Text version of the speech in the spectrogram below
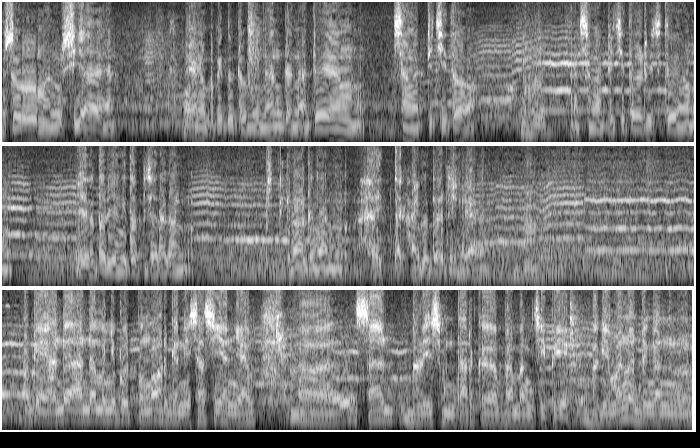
unsur manusia ya, Ya. yang begitu dominan dan ada yang sangat digital Mhm. yang sangat digital di situ yang ya itu tadi yang kita bicarakan dikenal dengan high tech itu tadi Ya. Mhm. Oke, Anda Anda menyebut pengorganisasian ya. Eh, saya balik sebentar ke Bambang JP. Bagaimana dengan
